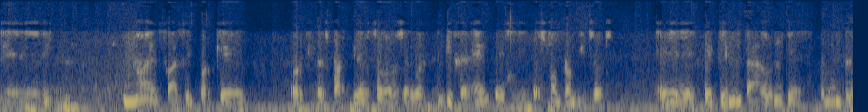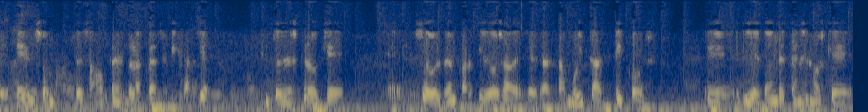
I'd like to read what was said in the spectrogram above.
eh, no es fácil porque, porque los partidos todos se vuelven diferentes y los compromisos eh, que tienen cada uno que ponen descenso, nosotros estamos teniendo la clasificación. Entonces creo que eh, se vuelven partidos a veces hasta muy tácticos y es donde tenemos que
